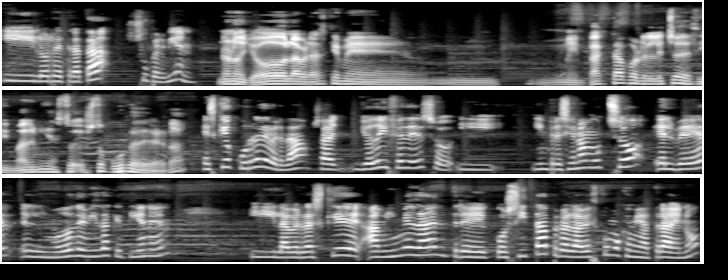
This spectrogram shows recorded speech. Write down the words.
Y lo retrata súper bien. No, no, yo la verdad es que me. Me impacta por el hecho de decir, madre mía, esto, esto ocurre de verdad. Es que ocurre de verdad. O sea, yo doy fe de eso y impresiona mucho el ver el modo de vida que tienen. Y la verdad es que a mí me da entre cosita, pero a la vez como que me atrae, ¿no?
